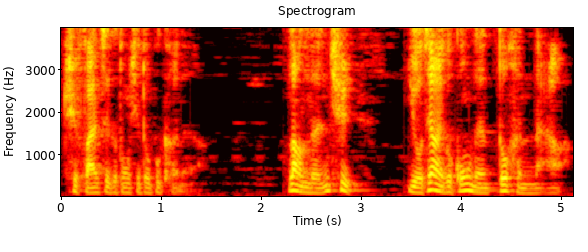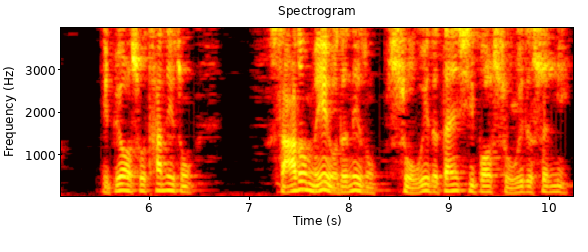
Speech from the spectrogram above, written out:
去繁殖个东西都不可能啊，让人去有这样一个功能都很难啊。你不要说他那种啥都没有的那种所谓的单细胞，所谓的生命。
